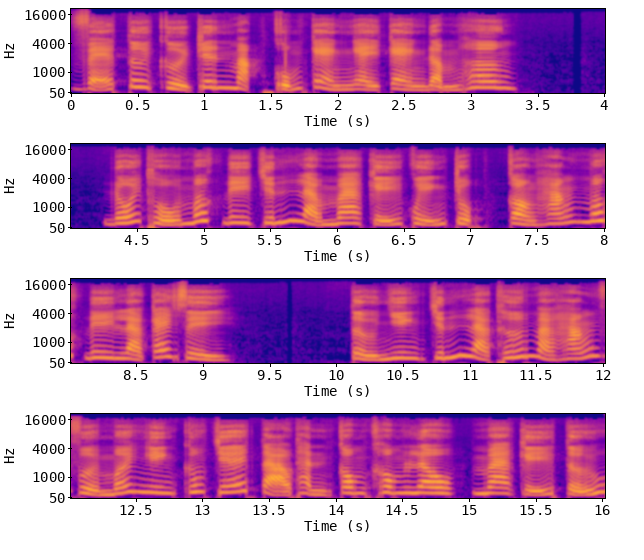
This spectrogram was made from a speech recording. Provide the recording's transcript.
Vẻ tươi cười trên mặt cũng càng ngày càng đậm hơn. Đối thủ mất đi chính là ma kỹ quyển trục, còn hắn mất đi là cái gì? Tự nhiên chính là thứ mà hắn vừa mới nghiên cứu chế tạo thành công không lâu, ma kỹ tử.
